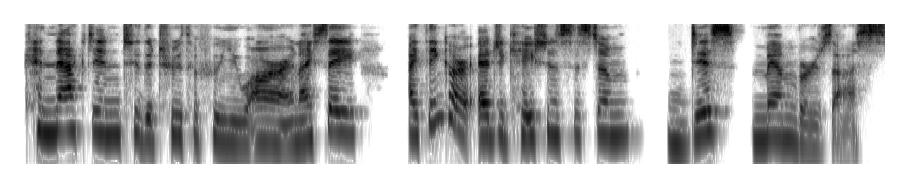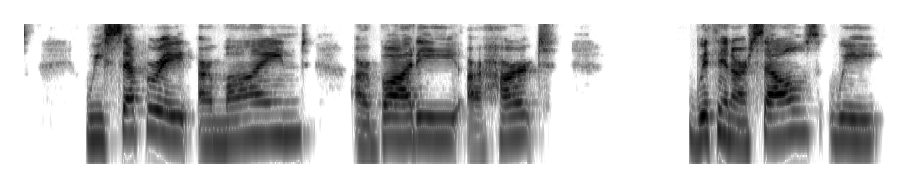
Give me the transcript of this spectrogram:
connect into the truth of who you are. And I say, I think our education system dismembers us. We separate our mind, our body, our heart within ourselves. We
